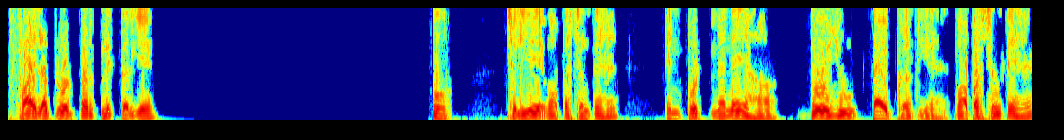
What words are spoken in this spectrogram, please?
फ़ाइल अपलोड पर क्लिक करिए ओह, चलिए वापस चलते हैं। इनपुट मैंने यहाँ दो यू टाइप कर दिए हैं। वापस चलते हैं।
